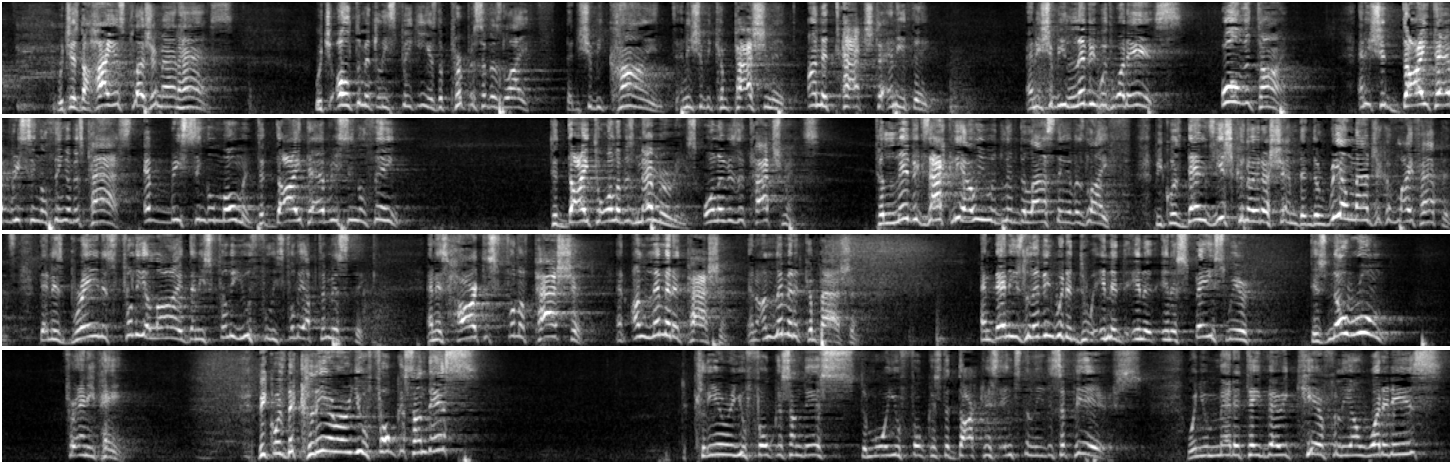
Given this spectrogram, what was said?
which is the highest pleasure man has, which ultimately speaking is the purpose of his life that he should be kind and he should be compassionate, unattached to anything. And he should be living with what is all the time. And he should die to every single thing of his past, every single moment, to die to every single thing. To die to all of his memories, all of his attachments. To live exactly how he would live the last day of his life. Because then Yishkanoi Hashem, then the real magic of life happens. Then his brain is fully alive, then he's fully youthful, he's fully optimistic. And his heart is full of passion and unlimited passion and unlimited compassion. And then he's living with a, in, a, in, a, in a space where there's no room for any pain. Because the clearer you focus on this, the clearer you focus on this, the more you focus, the darkness instantly disappears. When you meditate very carefully on what it is,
